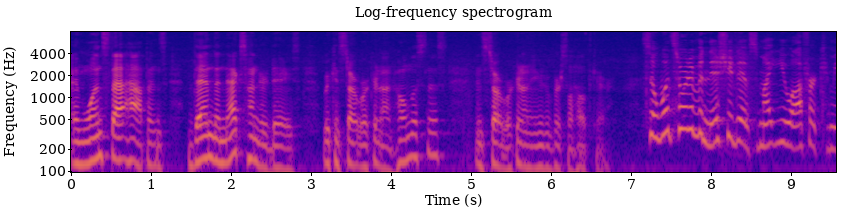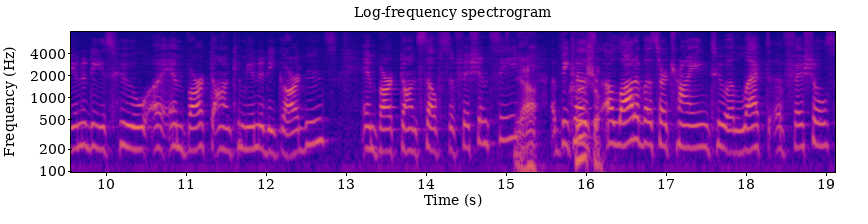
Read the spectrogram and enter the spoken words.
and once that happens, then the next hundred days we can start working on homelessness and start working on universal health care. So, what sort of initiatives might you offer communities who uh, embarked on community gardens, embarked on self sufficiency? Yeah, Because crucial. a lot of us are trying to elect officials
